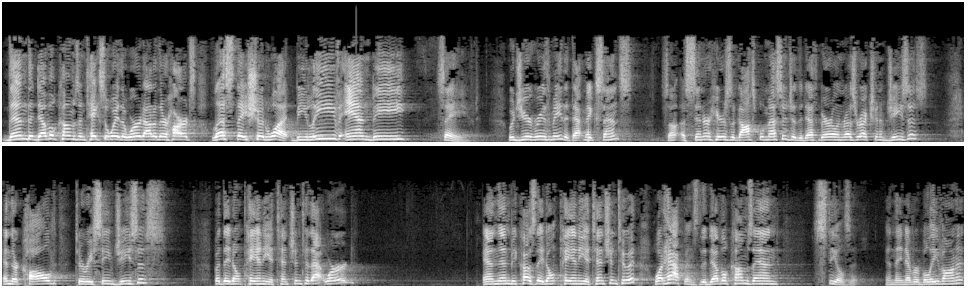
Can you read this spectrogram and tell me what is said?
then the devil comes and takes away the word out of their hearts, lest they should what? Believe and be saved. Would you agree with me that that makes sense? So a sinner hears the gospel message of the death, burial, and resurrection of Jesus, and they're called to receive Jesus, but they don't pay any attention to that word. And then because they don't pay any attention to it, what happens? The devil comes and steals it. And they never believe on it,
